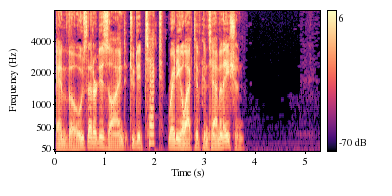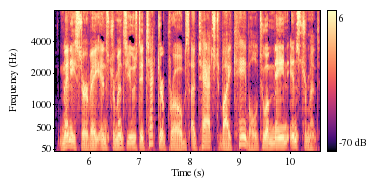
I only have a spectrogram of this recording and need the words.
and those that are designed to detect radioactive contamination. Many survey instruments use detector probes attached by cable to a main instrument.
